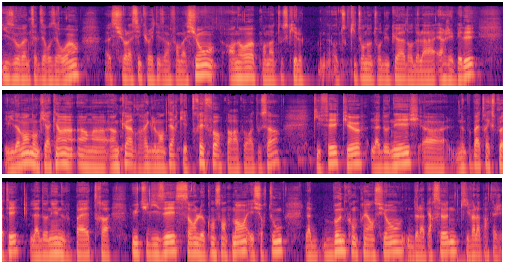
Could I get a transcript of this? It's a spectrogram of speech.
ISO 27001 euh, sur la sécurité des informations. En Europe, on a tout ce qui tourne autour du cadre de la RGPD, évidemment. Donc il n'y a qu'un un, cadre réglementaire qui est très fort par rapport à tout ça, qui fait que la donnée euh, ne peut pas être exploitée, la donnée ne peut pas être utilisée sans le consentement et surtout la bonne compréhension de la personne qui va la partager.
